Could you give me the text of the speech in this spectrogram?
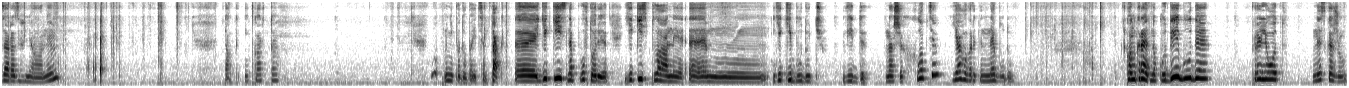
Зараз глянемо. Так, і карта. Ну, мені подобається. Так, е, якісь, повторюю, якісь плани, е, які будуть від наших хлопців, я говорити не буду. Конкретно куди буде прильот, не скажу.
